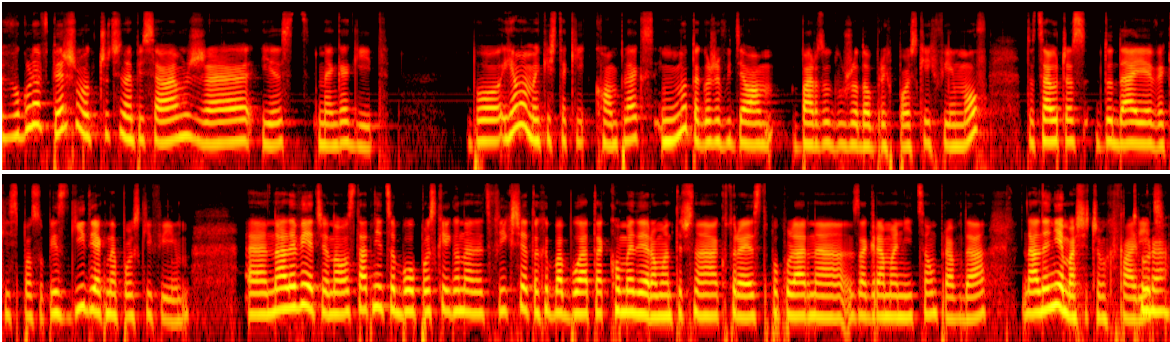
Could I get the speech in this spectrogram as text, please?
w ogóle w pierwszym odczuciu napisałam, że jest mega git. Bo ja mam jakiś taki kompleks i mimo tego, że widziałam bardzo dużo dobrych polskich filmów, to cały czas dodaję w jakiś sposób. Jest git jak na polski film. E, No ale wiecie, no ostatnie co było polskiego na Netflixie to chyba była ta komedia romantyczna, która jest popularna za gramanicą, prawda? No ale nie ma się czym chwalić. Która?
